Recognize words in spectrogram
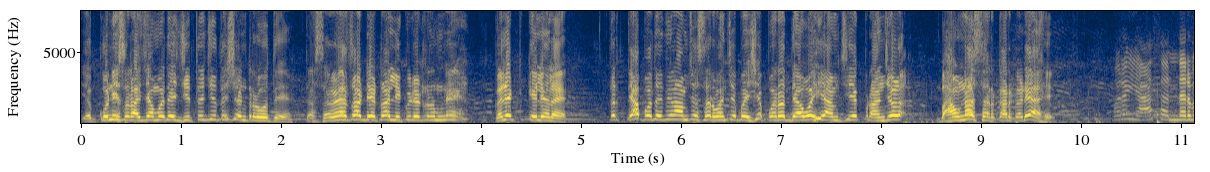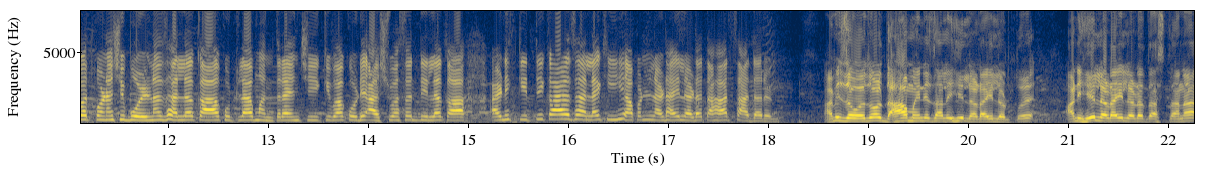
एकोणीस राज्यामध्ये जिथे जिथे सेंटर होते त्या सगळ्याचा डेटा लिक्विडेटरने कलेक्ट केलेला आहे. तर त्या पद्धतीनं आमच्या सर्वांचे पैसे परत द्यावं ही आमची एक प्रांजळ भावना सरकारकडे आहे. या संदर्भात कोणाशी बोलणं झालं का? कुठल्या मंत्र्यांची किंवा कोणी आश्वासन दिलं का? आणि किती काळ झाला की ही आपण लढाई लढत आहात साधारण? आम्ही जवळजवळ दहा महिने झाले ही लढाई लढतोय आणि ही लढाई लढत असताना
